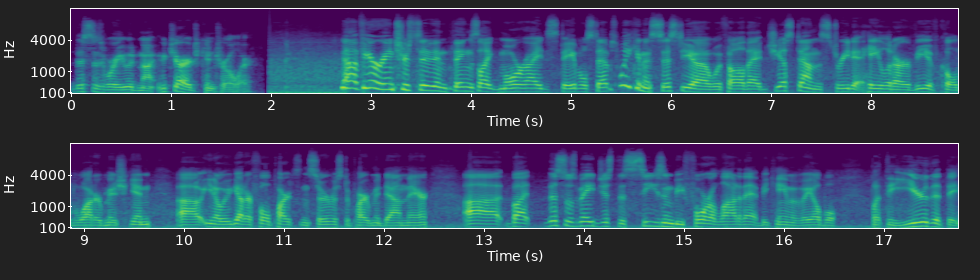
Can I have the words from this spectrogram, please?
this is where you would mount your charge controller. Now, if you're interested in things like MORryde stable steps, we can assist you with all that just down the street at Haylett RV of Coldwater, Michigan. Uh, you know, we've got our full parts and service department down there. Uh, but this was made just the season before a lot of that became available. But the year that they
